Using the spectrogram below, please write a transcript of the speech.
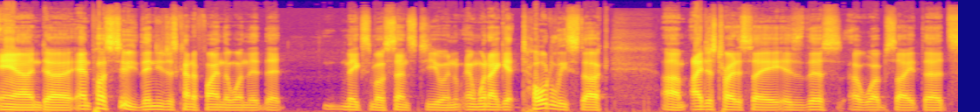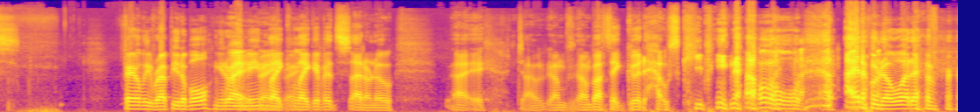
and uh, and plus too, then you just kind of find the one that that makes the most sense to you. And and when I get totally stuck, um, I just try to say, is this a website that's fairly reputable? You know what I mean? right, like right. like if it's I don't know. I, I'm, I'm about to say good housekeeping now. I don't know, whatever.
